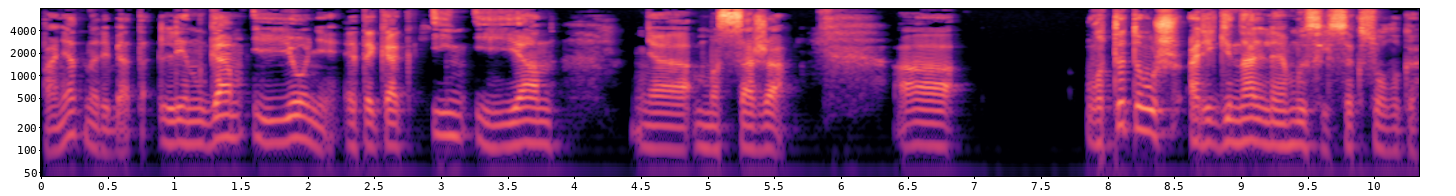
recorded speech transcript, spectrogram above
Понятно, ребята? Лингам и йони. Это как инь и ян э, массажа. А, вот это уж оригинальная мысль сексолога.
